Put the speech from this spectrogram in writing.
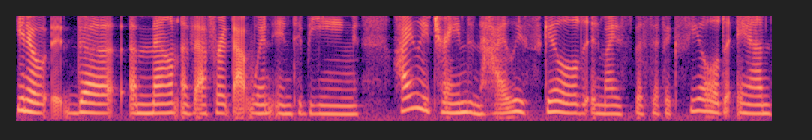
you know, the amount of effort that went into being highly trained and highly skilled in my specific field. And,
